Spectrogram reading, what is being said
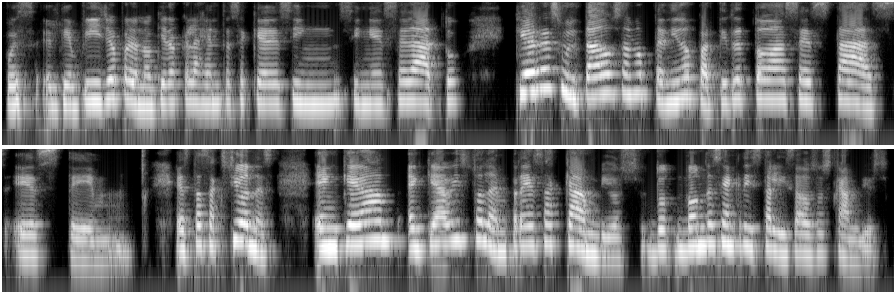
pues el tiempillo, pero no quiero que la gente se quede sin, sin ese dato. ¿Qué resultados han obtenido a partir de todas estas, este, estas acciones? ¿En qué, ¿En qué ha visto la empresa cambios? ¿Dónde se han cristalizado esos cambios?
